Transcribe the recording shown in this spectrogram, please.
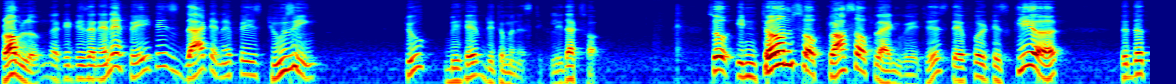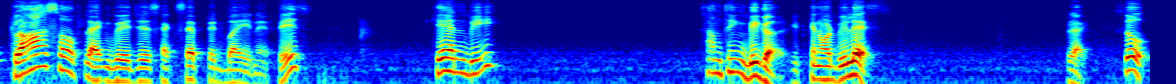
problem that it is an NFA, it is that NFA is choosing to behave deterministically that is all. So, in terms of class of languages therefore, it is clear that the class of languages accepted by NFAs can be something bigger, it cannot be less. Right. So,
